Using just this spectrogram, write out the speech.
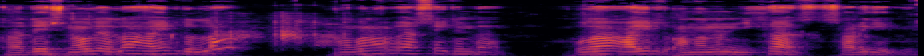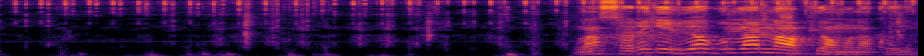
Kardeş ne oluyor la? Hayırdır la? Ha bana verseydin be. Ula hayır ananın nikah sarı geliyor. Lan sarı geliyor bunlar ne yapıyor amına koyayım?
